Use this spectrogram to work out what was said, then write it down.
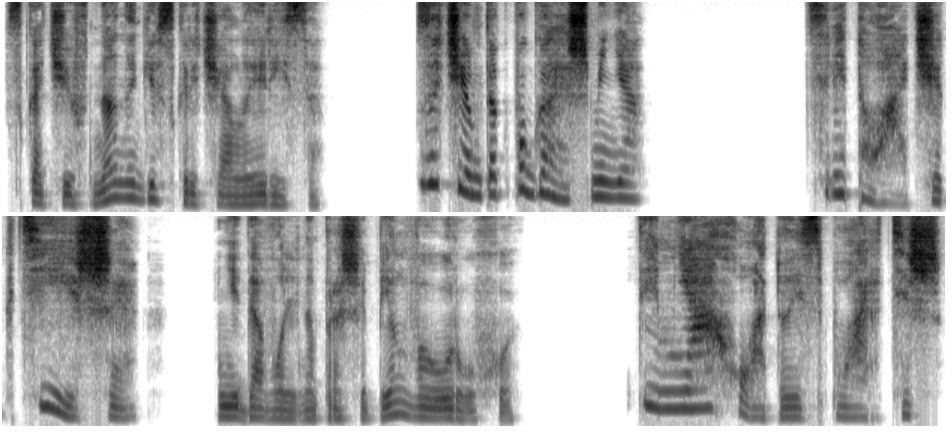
Вскочив на ноги, вскричала Эриса. Зачем так пугаешь меня?» «Цветочек, тише!» — недовольно прошипел Вауруху. «Ты мне охоту испортишь!»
